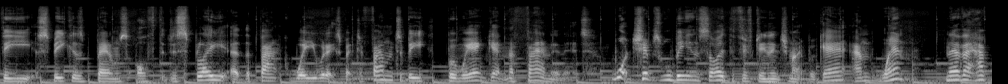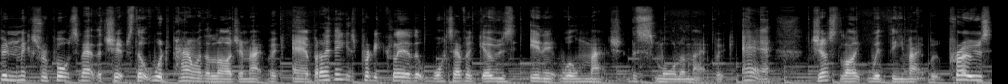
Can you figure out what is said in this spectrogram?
the speakers bounce off the display at the back where you would expect a fan to be, but we ain't getting a fan in it. What chips will be inside the 15 inch MacBook Air and when? Now, there have been mixed reports about the chips that would power the larger MacBook Air, but I think it's pretty clear that whatever goes in it will match the smaller MacBook Air. Just like with the MacBook Pros,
